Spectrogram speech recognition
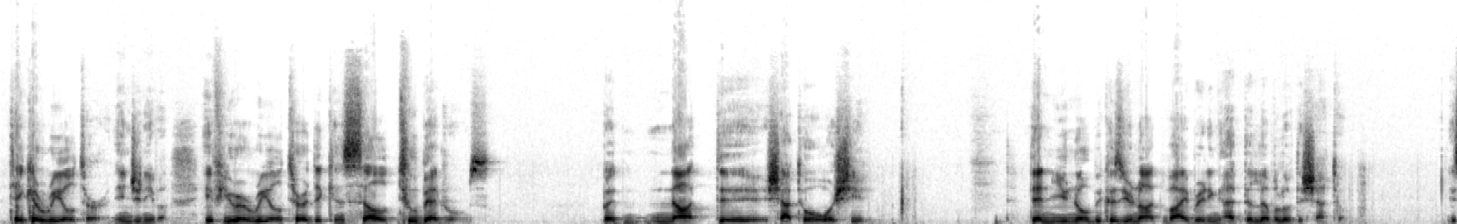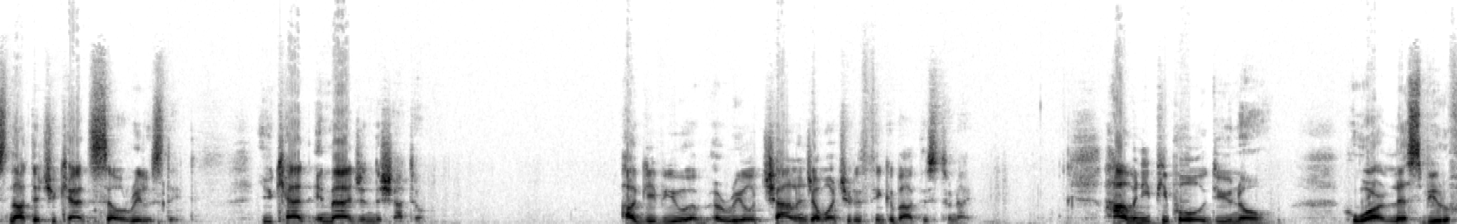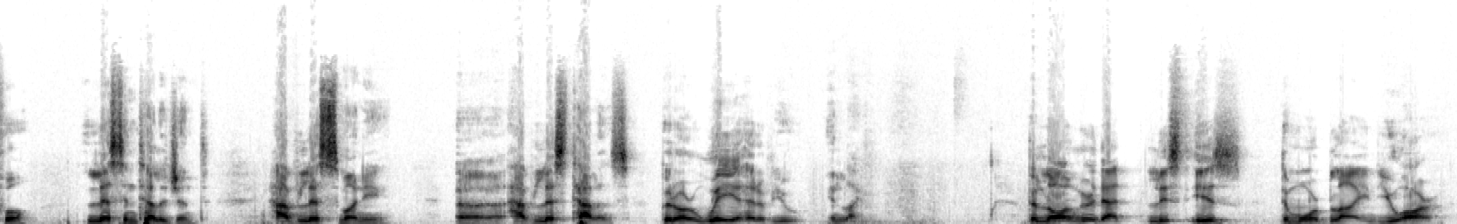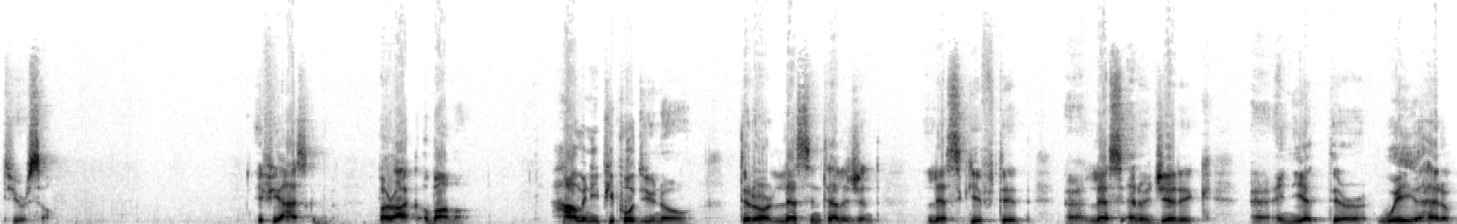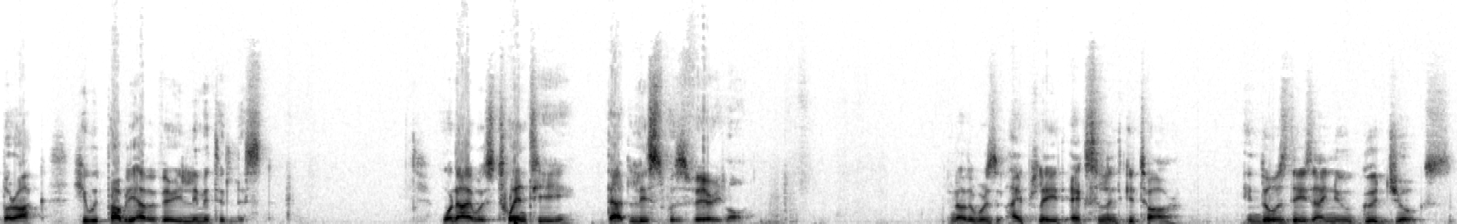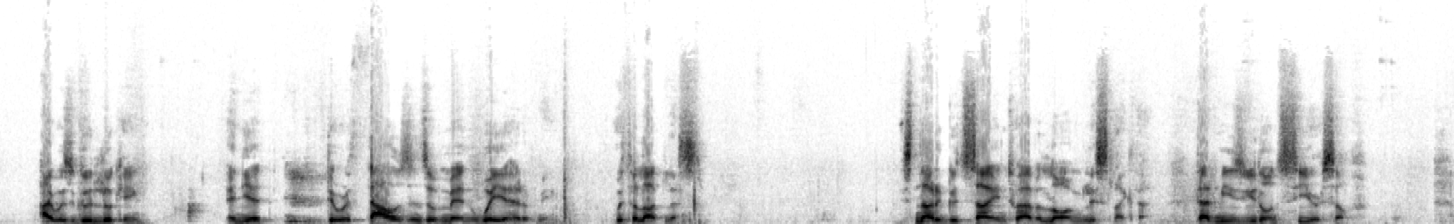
Take a realtor in Geneva. If you're a realtor that can sell two bedrooms, but not the Chateau Rocher, then you know because you're not vibrating at the level of the chateau. It's not that you can't sell real estate, you can't imagine the chateau. I'll give you a, a real challenge. I want you to think about this tonight. How many people do you know who are less beautiful, less intelligent, have less money, uh, have less talents, but are way ahead of you in life? The longer that list is, the more blind you are to yourself. If you ask Barack Obama, how many people do you know that are less intelligent, less gifted, uh, less energetic, uh, and yet they're way ahead of Barack? He would probably have a very limited list. When I was 20, that list was very long. In other words, I played excellent guitar. In those days, I knew good jokes. I was good looking, and yet there were thousands of men way ahead of me with a lot less. It's not a good sign to have a long list like that. That means you don't see yourself.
